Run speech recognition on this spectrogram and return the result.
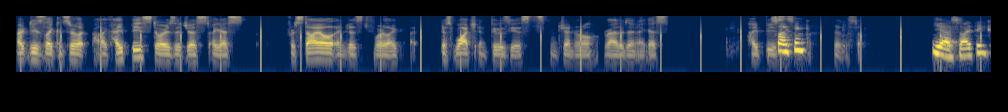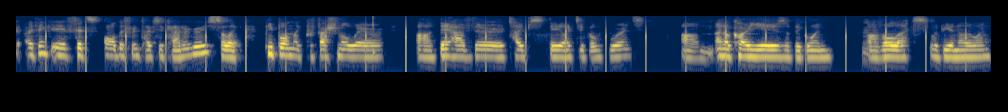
are these like considered like like hype beast or is it just I guess for style and just for like just watch enthusiasts in general rather than I guess hype beast So I think stuff. Yeah, so I think I think it fits all different types of categories. So like people in like professional wear, uh, they have their types they like to go towards. Um, I know Cartier is a big one. Uh, Rolex would be another one.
